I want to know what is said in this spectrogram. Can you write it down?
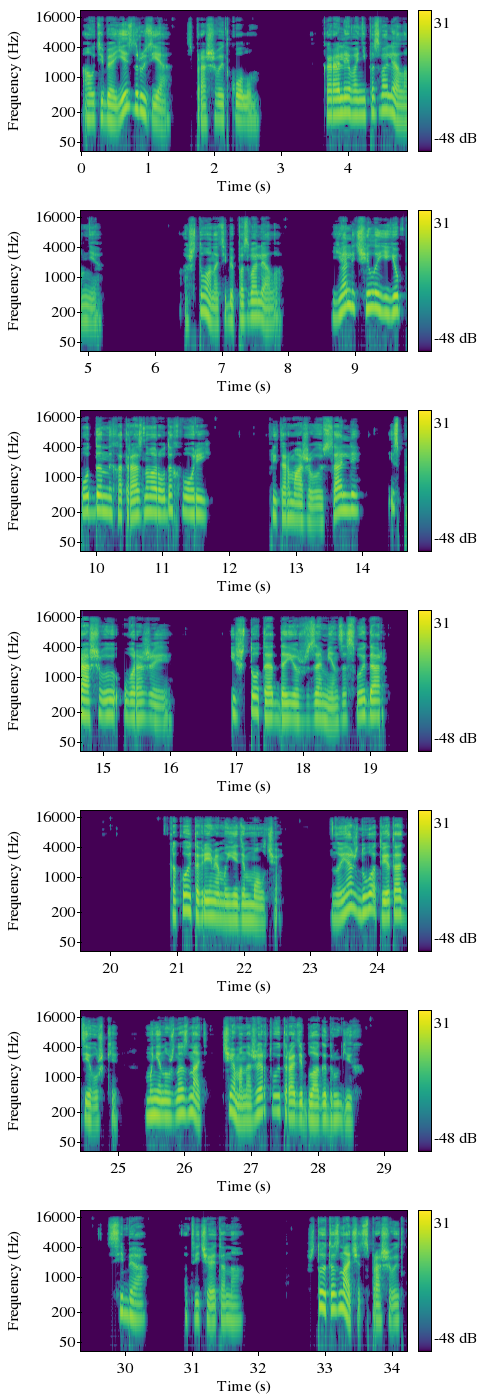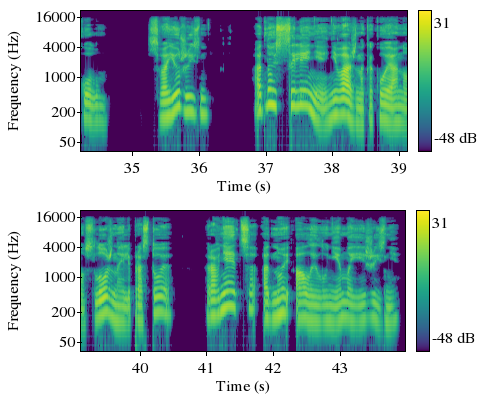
«А у тебя есть друзья?» — спрашивает Колум. «Королева не позволяла мне». А что она тебе позволяла? Я лечила ее подданных от разного рода хворей. Притормаживаю Салли и спрашиваю у ворожеи. И что ты отдаешь взамен за свой дар? Какое-то время мы едем молча. Но я жду ответа от девушки. Мне нужно знать, чем она жертвует ради блага других. «Себя», — отвечает она. «Что это значит?» – спрашивает Колум. «Свою жизнь. Одно исцеление, неважно, какое оно, сложное или простое, равняется одной алой луне моей жизни».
